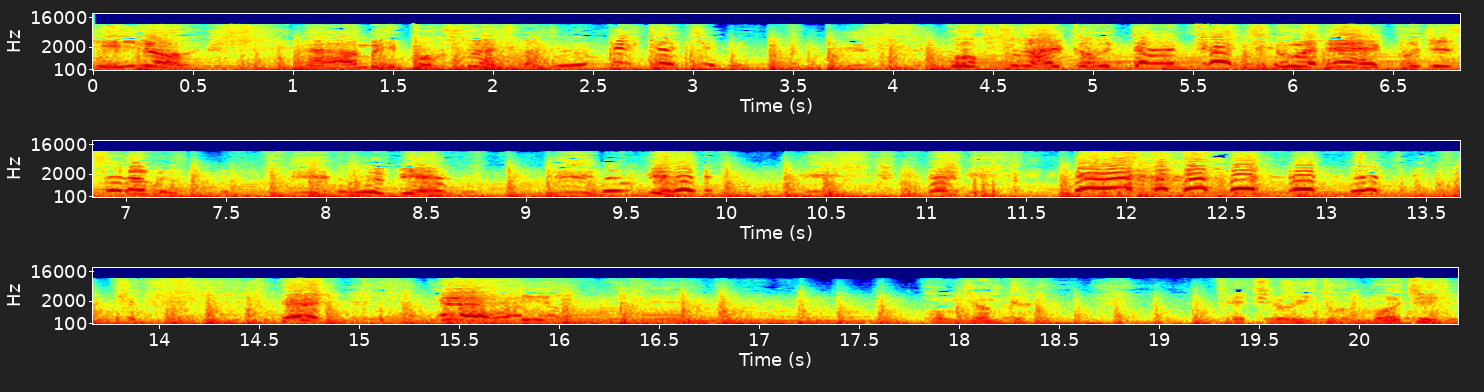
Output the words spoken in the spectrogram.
이놈! 아무리 복수를 하지만 은비까지 복수를 할 거면 나한테 왜 꾸준 사람을 은비야! 은비야! 홍정근 대체 의도가 뭐지?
